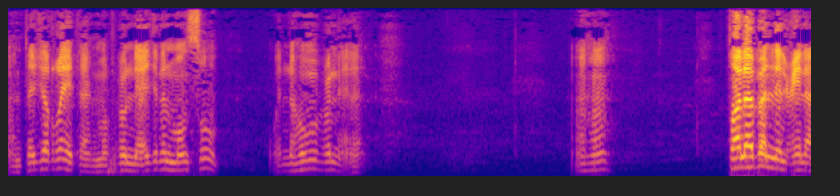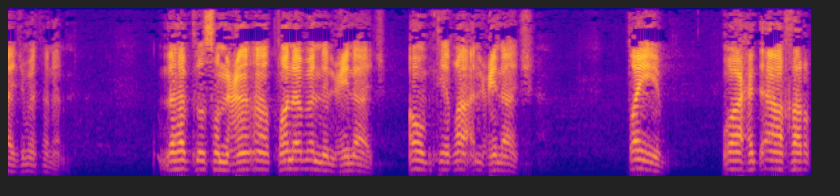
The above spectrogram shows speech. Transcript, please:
أنت جريته المفعول لأجل المنصوب ولا هو مفعول لأجل؟ أها. طلبا للعلاج مثلا. ذهبت صنعاء طلبا للعلاج أو ابتغاء العلاج. طيب واحد آخر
